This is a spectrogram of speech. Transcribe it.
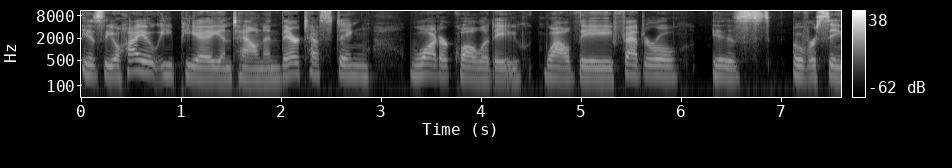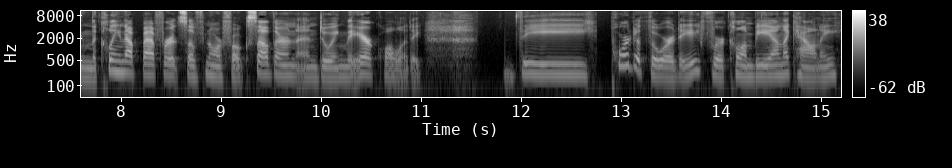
is the Ohio EPA in town and they're testing water quality while the federal is overseeing the cleanup efforts of Norfolk Southern and doing the air quality. The Port Authority for Columbiana County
